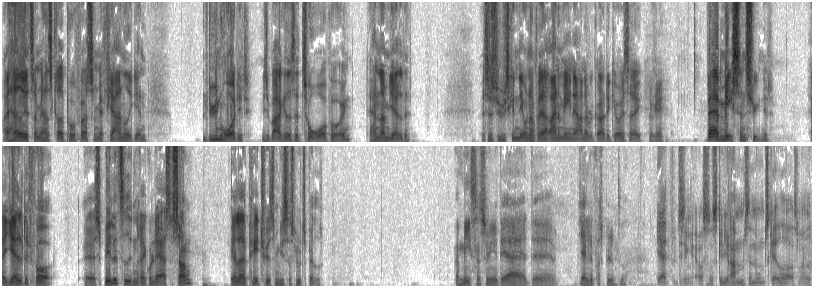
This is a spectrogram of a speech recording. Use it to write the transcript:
Og jeg havde et, som jeg havde skrevet på først, som jeg fjernede igen. Lynhurtigt, hvis jeg bare gider sætte to ord på, ikke? Det handler om Hjalte. Jeg synes, vi skal nævne ham, for jeg regner med, at en af andre vil gøre det, det gjorde jeg så ikke. Okay. Hvad er mest sandsynligt? Er Hjalte for øh, spilletid i den regulære sæson, eller er Patriots mister slutspillet? Og mest sandsynligt, det er, at øh, Hjalte får spilletid. Ja, det tænker jeg også. Så skal de ramme sådan nogle skader og sådan noget.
